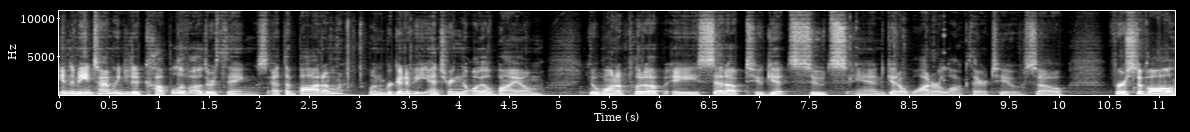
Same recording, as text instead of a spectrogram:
In the meantime, we need a couple of other things. At the bottom, when we're going to be entering the oil biome, you'll want to put up a setup to get suits and get a water lock there too. So First of all,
